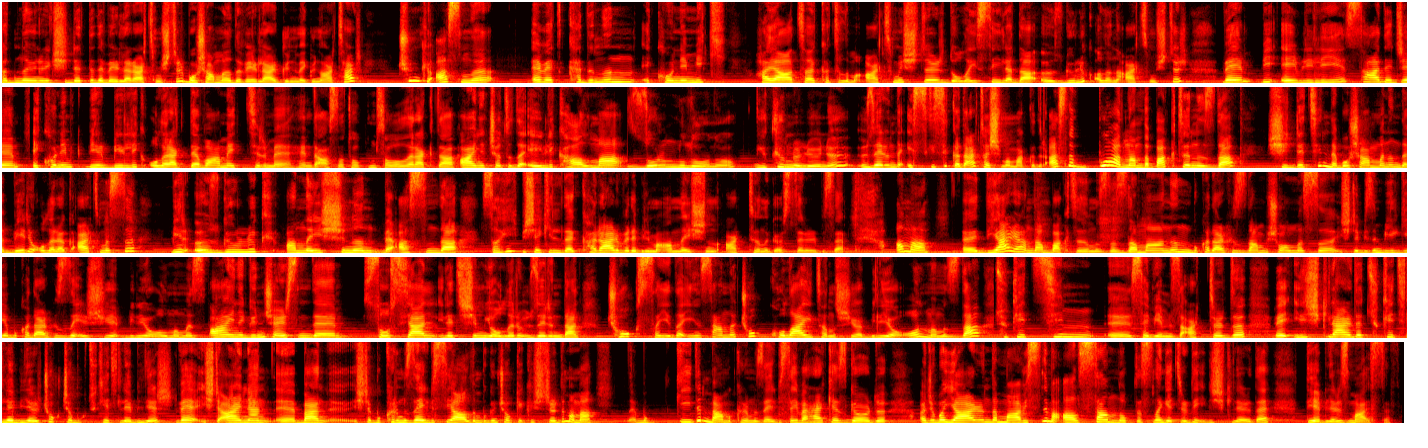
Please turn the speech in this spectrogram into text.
kadına yönelik şiddette de veriler artmıştır. Boşanmada da veriler gün ve gün artar. Çünkü aslında evet kadının ekonomik hayata katılımı artmıştır. Dolayısıyla da özgürlük alanı artmıştır ve bir evliliği sadece ekonomik bir birlik olarak devam ettirme hem de aslında toplumsal olarak da aynı çatıda evli kalma zorunluluğunu, yükümlülüğünü üzerinde eskisi kadar taşımamaktadır. Aslında bu anlamda baktığınızda şiddetin de boşanmanın da veri olarak artması bir özgürlük anlayışının ve aslında sahih bir şekilde karar verebilme anlayışının arttığını gösterir bize. Ama e, diğer yandan baktığımızda zamanın bu kadar hızlanmış olması, işte bizim bilgiye bu kadar hızlı erişebiliyor olmamız, aynı gün içerisinde sosyal iletişim yolları üzerinden çok sayıda insanla çok kolay tanışıyor biliyor olmamız da tüketim e, seviyemizi arttırdı ve ilişkiler de tüketilebilir, çok çabuk tüketilebilir ve işte aynen e, ben işte bu kırmızı elbiseyi aldım bugün çok yakıştırdım ama e, bu giydim ben bu kırmızı elbiseyi ve herkes gördü. Acaba yarın da mavisini mi alsam noktasına getirdiği ilişkileri de diyebiliriz maalesef.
